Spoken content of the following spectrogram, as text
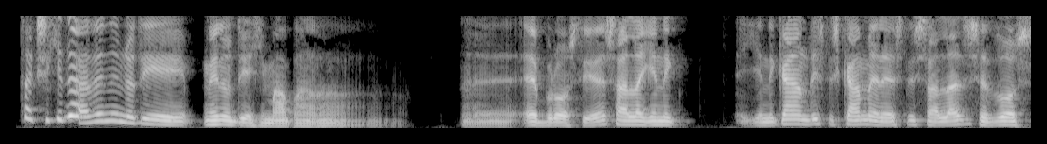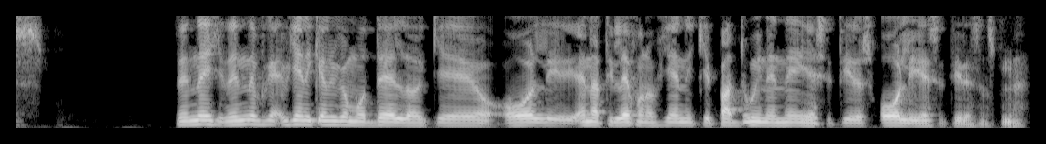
Εντάξει, κοιτά, δεν είναι ότι, δεν είναι ότι έχει μάπα ε, εμπρόστιες, αλλά γενικά γενικά αν δεις τις κάμερες τις αλλάζεις σε δόσεις. Δεν, έχει, δεν είναι, βγαίνει καινούργιο μοντέλο και όλοι, ένα τηλέφωνο βγαίνει και παντού είναι νέοι αισθητήρες, όλοι οι αισθητήρες, ας πούμε.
